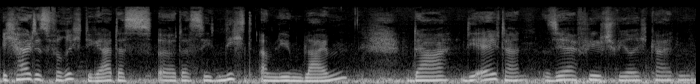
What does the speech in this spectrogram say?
Ich halte es für richtiger, dass, äh, dass sie nicht am Leben bleiben, da die Eltern sehr viel Schwierigkeiten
